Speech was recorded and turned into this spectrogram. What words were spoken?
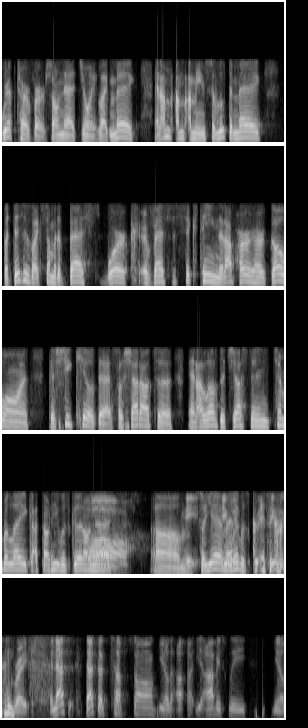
ripped her verse on that joint. Like Meg, and I'm, I'm, I mean, salute to Meg, but this is like some of the best work or best 16 that I've heard her go on because she killed that. So shout out to, and I love the Justin Timberlake. I thought he was good on oh. that. Um, He- so yeah, man, was, it was great. It's he was great. great, and that's that's a tough song. You know, uh, uh, obviously, you know,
